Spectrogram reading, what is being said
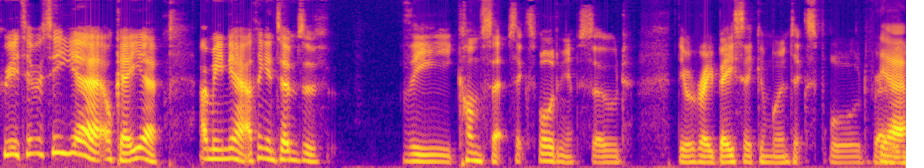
creativity, yeah, okay, yeah. I mean, yeah, I think in terms of the concepts explored in the episode, they were very basic and weren't explored very Yeah.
